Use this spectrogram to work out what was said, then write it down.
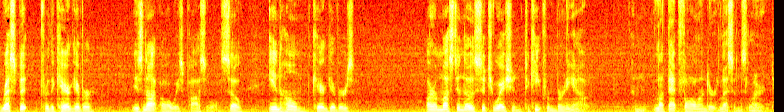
Respite for the caregiver is not always possible, so in home caregivers are a must in those situations to keep from burning out and let that fall under lessons learned.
